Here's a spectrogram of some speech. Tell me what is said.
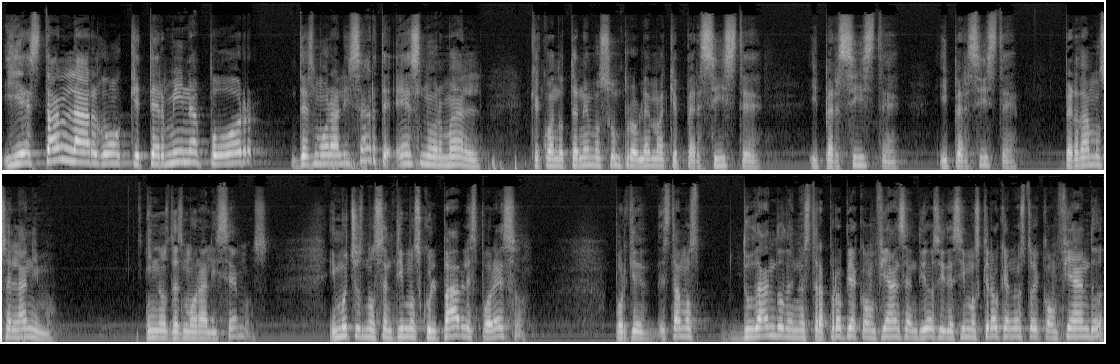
y es tan largo que termina por desmoralizarte. Es normal que cuando tenemos un problema que persiste y persiste y persiste, perdamos el ánimo y nos desmoralicemos. Y muchos nos sentimos culpables por eso, porque estamos dudando de nuestra propia confianza en Dios y decimos, creo que no estoy confiando.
